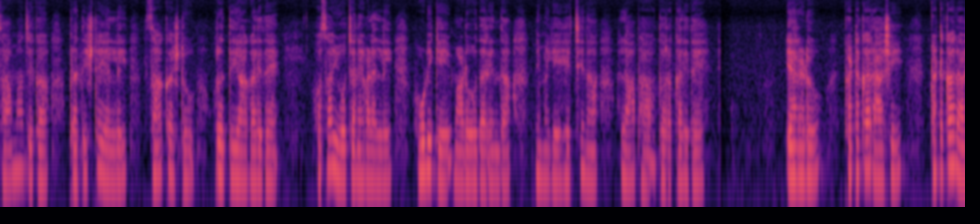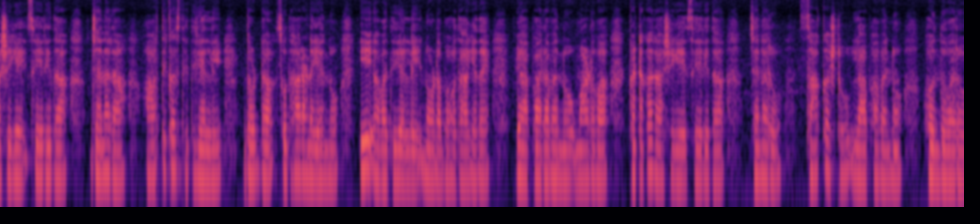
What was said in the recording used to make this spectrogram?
ಸಾಮಾಜಿಕ ಪ್ರತಿಷ್ಠೆಯಲ್ಲಿ ಸಾಕಷ್ಟು ವೃದ್ಧಿಯಾಗಲಿದೆ. ಹೊಸ ಯೋಜನೆಗಳಲ್ಲಿ ಹೂಡಿಕೆ ಮಾಡುವುದರಿಂದ ನಿಮಗೆ ಹೆಚ್ಚಿನ ಲಾಭ ದೊರಕಲಿದೆ. ಎರಡು, ಕಟಕ ರಾಶಿ. ಕಟಕ ರಾಶಿಗೆ ಸೇರಿದ ಜನರ ಆರ್ಥಿಕ ಸ್ಥಿತಿಯಲ್ಲಿ ದೊಡ್ಡ ಸುಧಾರಣೆಯನ್ನು ಈ ಅವಧಿಯಲ್ಲಿ ನೋಡಬಹುದಾಗಿದೆ. ವ್ಯಾಪಾರವನ್ನು ಮಾಡುವ ಕಟಕ ರಾಶಿಗೆ ಸೇರಿದ ಜನರು ಸಾಕಷ್ಟು ಲಾಭವನ್ನು ಹೊಂದುವರು.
